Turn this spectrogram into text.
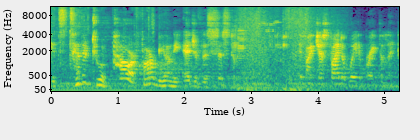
It's tethered to a power far beyond the edge of this system. If I just find a way to break the link.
